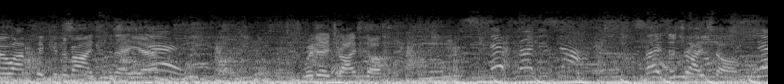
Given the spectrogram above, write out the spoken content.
know I'm picking the rides today, yeah? No. We're doing dry stuff. Let's ride. That is a try star. No,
